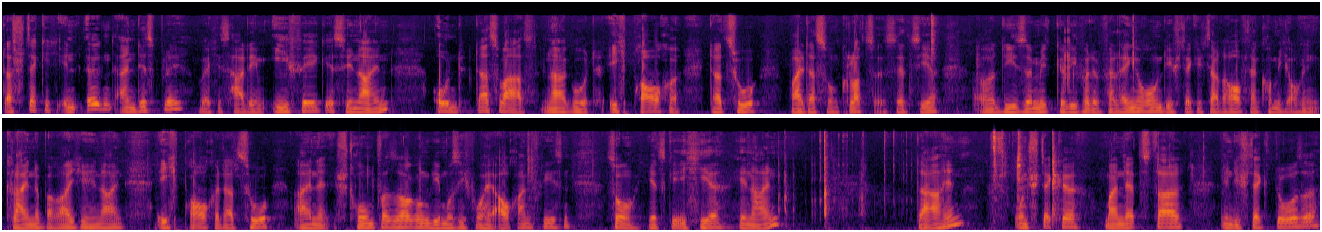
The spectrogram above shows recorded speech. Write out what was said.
Das stecke ich in irgendein Display, welches HDMI-fähig ist, hinein und das war's. Na gut, ich brauche dazu, weil das so ein Klotz ist jetzt hier, äh, diese mitgelieferte Verlängerung, die stecke ich da drauf, dann komme ich auch in kleine Bereiche hinein. Ich brauche dazu eine Stromversorgung, die muss ich vorher auch anschließen. So, jetzt gehe ich hier hinein dahin und stecke mein Netzteil in die Steckdose.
